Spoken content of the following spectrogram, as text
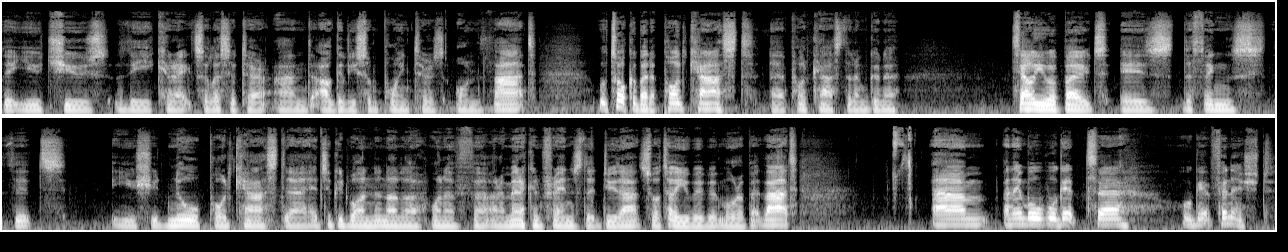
that you choose the correct solicitor, and I'll give you some pointers on that. We'll talk about a podcast. A podcast that I'm going to tell you about is the things that you should know podcast. Uh, it's a good one. Another one of uh, our American friends that do that. So I'll tell you a bit more about that. Um, and then we'll we'll get uh, we'll get finished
